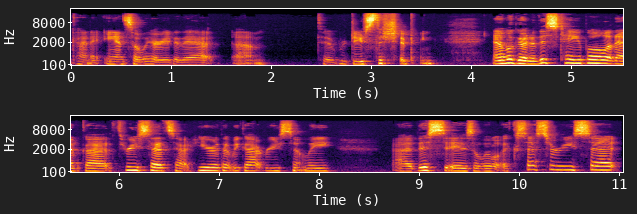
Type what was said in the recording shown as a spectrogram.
kind of ancillary to that um, to reduce the shipping. Now we'll go to this table, and I've got three sets out here that we got recently. Uh, this is a little accessory set,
